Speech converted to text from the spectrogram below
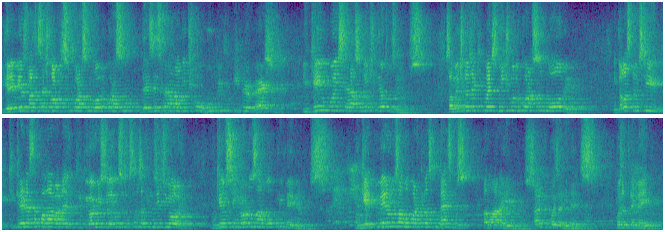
Jeremias 47, 9 diz que o coração do homem é um coração desesperadamente corrupto e perverso. E quem o conhecerá? Somente Deus, meus irmãos. Somente Deus é que conhece o íntimo do coração do homem. Então nós temos que, que crer nessa palavra, né? que, que hoje eu, nós estamos aqui nos dias de hoje. Porque o Senhor nos amou primeiro, irmãos. Porque Ele primeiro nos amou para que nós pudéssemos amar a Ele, irmãos. Olha que coisa linda isso. Coisa tremenda.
